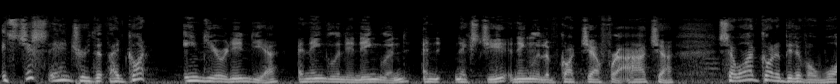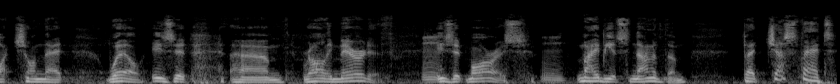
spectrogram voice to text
it's just, Andrew, that they've got India in India and England in England and next year, and England have got Jofra Archer. So I've got a bit of a watch on that. Well, is it um, Riley Meredith? Is it Morris? Maybe it's none of them. But just that,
